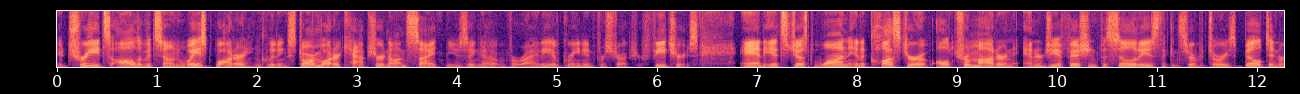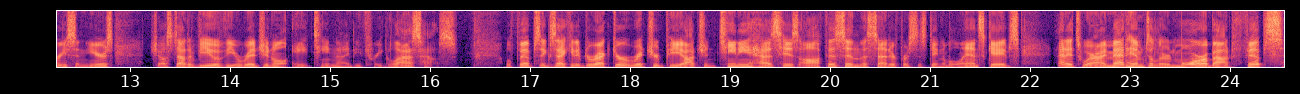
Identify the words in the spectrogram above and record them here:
It treats all of its own wastewater, including stormwater captured on site using a variety of green infrastructure features. And it's just one in a cluster of ultra modern, energy efficient facilities the conservatory's built in recent years, just out of view of the original 1893 glasshouse. Well, Phipps Executive Director Richard Piacentini has his office in the Center for Sustainable Landscapes, and it's where I met him to learn more about Phipps,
